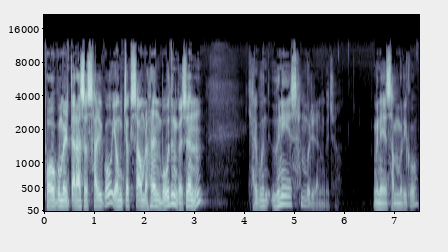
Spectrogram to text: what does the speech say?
복음을 따라서 살고 영적 싸움을 하는 모든 것은 결국은 은혜의 산물이라는 거죠. 은혜의 산물이고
